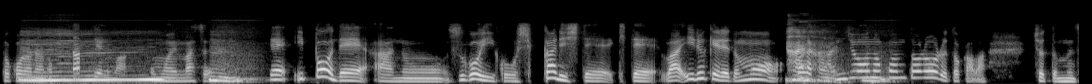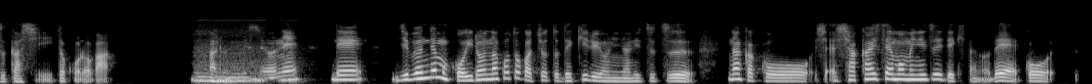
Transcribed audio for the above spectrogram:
ところなのかなっていうのは思いますう。ん。で、一方で、あの、すごい、こう、しっかりしてきてはいるけれども、まだ感情のコントロールとかは、ちょっと難しいところがあるんですよね。で、自分でもこう、いろんなことがちょっとできるようになりつつ、なんかこう、社社会性も身についてきたので、こう、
